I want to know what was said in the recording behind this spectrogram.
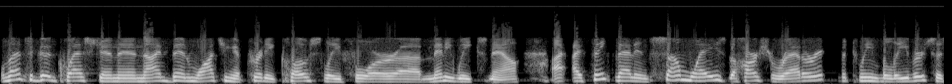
Well, that's a good question, and I've been watching it pretty closely for uh, many weeks now. I, I think that in some ways the harsh rhetoric between believers has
